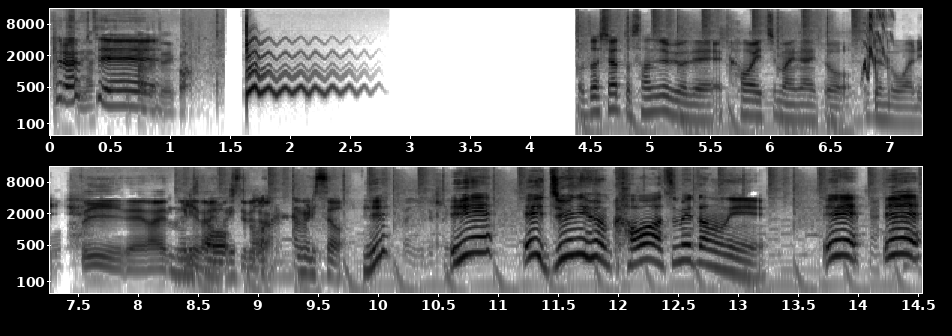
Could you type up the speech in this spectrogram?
暗くて。私あと30秒で皮1枚ないと全部終わり。いいね、ない無理そうナイフしてるじゃん。無理そう。え？え？え？12分皮集めたのに。え？え？え？え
